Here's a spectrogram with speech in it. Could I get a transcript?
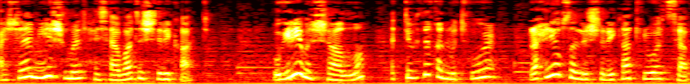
عشان يشمل حسابات الشركات. وقريب إن شاء الله التوثيق المدفوع راح يوصل للشركات في الواتساب.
